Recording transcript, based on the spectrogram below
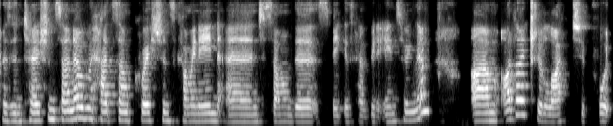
presentation. So I know we had some questions coming in and some of the speakers have been answering them. Um, I'd actually like to put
